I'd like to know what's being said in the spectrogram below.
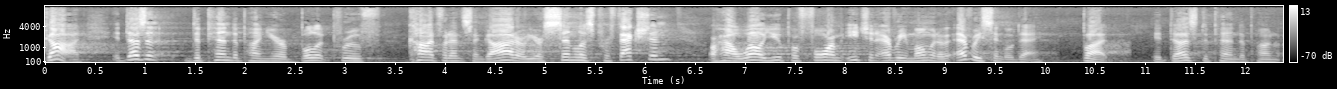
God. It doesn't depend upon your bulletproof confidence in God or your sinless perfection or how well you perform each and every moment of every single day. But it does depend upon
